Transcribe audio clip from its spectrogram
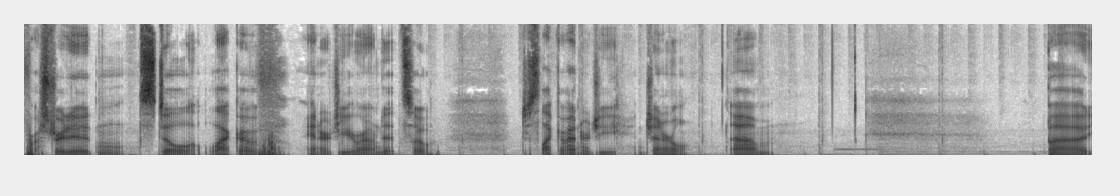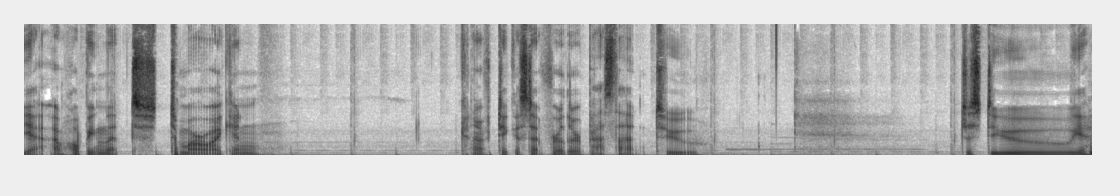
frustrated and still lack of energy around it. So, just lack of energy in general. Um, but yeah, I'm hoping that tomorrow I can kind of take a step further past that to just do, yeah,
